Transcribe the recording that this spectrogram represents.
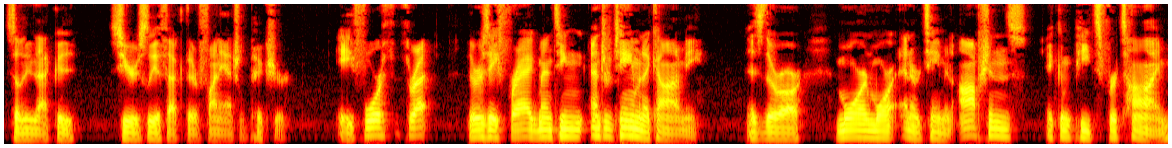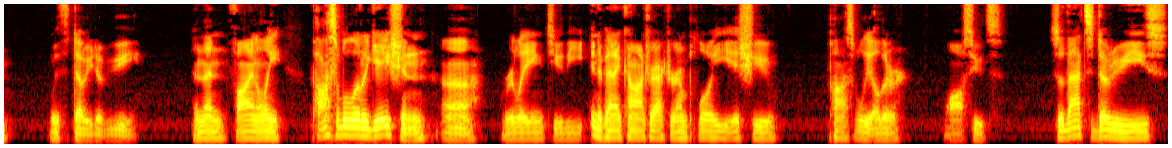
something that could seriously affect their financial picture. A fourth threat, there is a fragmenting entertainment economy. As there are more and more entertainment options, it competes for time with WWE. And then finally, possible litigation uh, relating to the independent contractor employee issue, possibly other lawsuits. So that's WWE's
